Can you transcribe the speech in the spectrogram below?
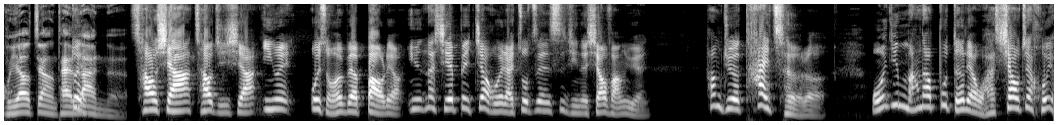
不要这样，太烂了，超瞎，超级瞎，因为为什么会被爆料？因为那些被叫回来做这件事情的消防员，他们觉得太扯了。我已经忙到不得了，我还休假回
